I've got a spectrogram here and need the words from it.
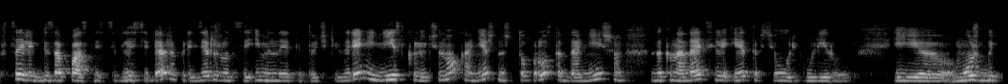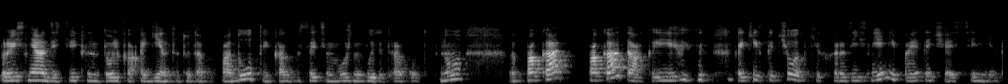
в целях безопасности для себя же придерживаться именно этой точки зрения. Не исключено, конечно, что просто в дальнейшем законодатели это все урегулируют. И, э, может быть, прояснят действительно только агенты туда попадают, попадут, и как бы с этим можно будет работать. Но э, пока, пока так, и каких-то четких разъяснений по этой части нет.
